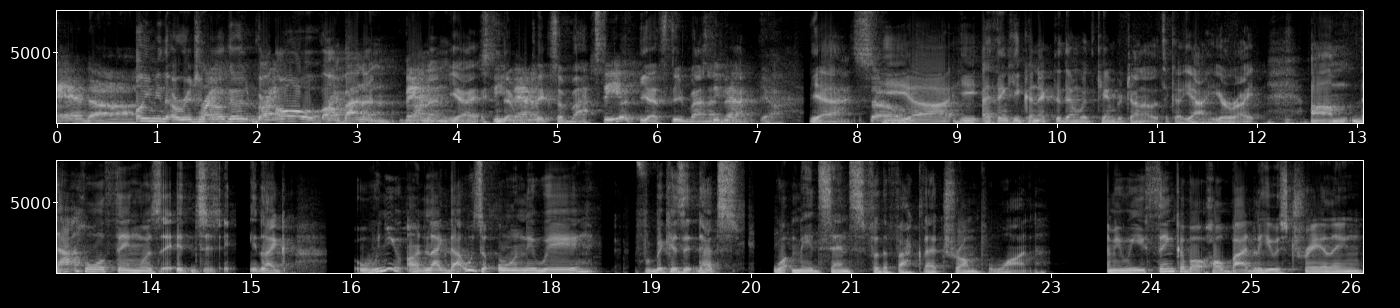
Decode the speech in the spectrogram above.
And uh, Oh, you mean the original Right, good? right, oh, uh, right. Bannon. Bannon. Yeah, Steve never Bannon? takes a bath. Steve? yeah, Steve Bannon. Steve yeah. Bannon? yeah. Yeah. So- he uh he I think he connected them with Cambridge Analytica. Yeah, you're right. Um that whole thing was it's it, like when you are like that was the only way for, because it, that's what made sense for the fact that Trump won. I mean, when you think about how badly he was trailing,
